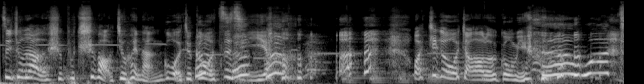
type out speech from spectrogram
最重要的是不吃饱就会难过，就跟我自己一样。哇，这个我找到了共鸣。What？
